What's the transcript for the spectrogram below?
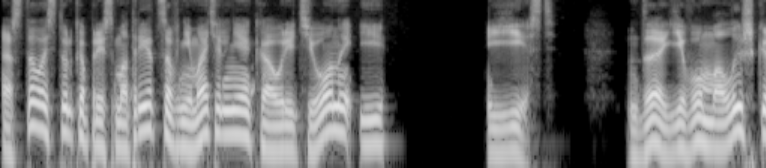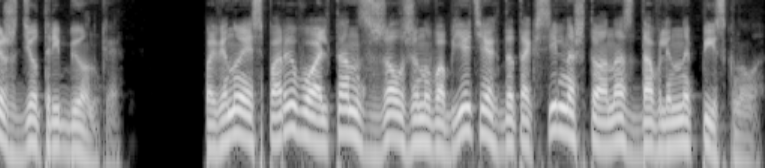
Осталось только присмотреться внимательнее к ауре Тионы и... Есть. Да, его малышка ждет ребенка. Повинуясь порыву, Альтан сжал жену в объятиях да так сильно, что она сдавленно пискнула.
